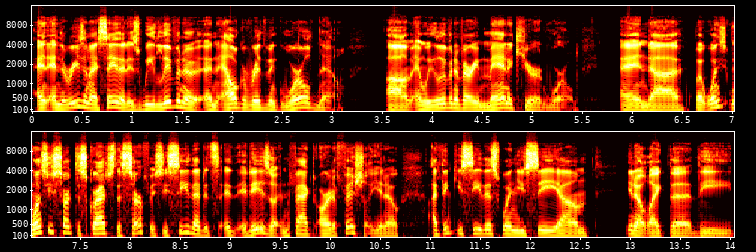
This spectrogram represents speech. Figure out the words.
And and the reason I say that is we live in a, an algorithmic world now, um, and we live in a very manicured world. And uh, but once once you start to scratch the surface, you see that it's it, it is in fact artificial. You know, I think you see this when you see um, you know like the the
